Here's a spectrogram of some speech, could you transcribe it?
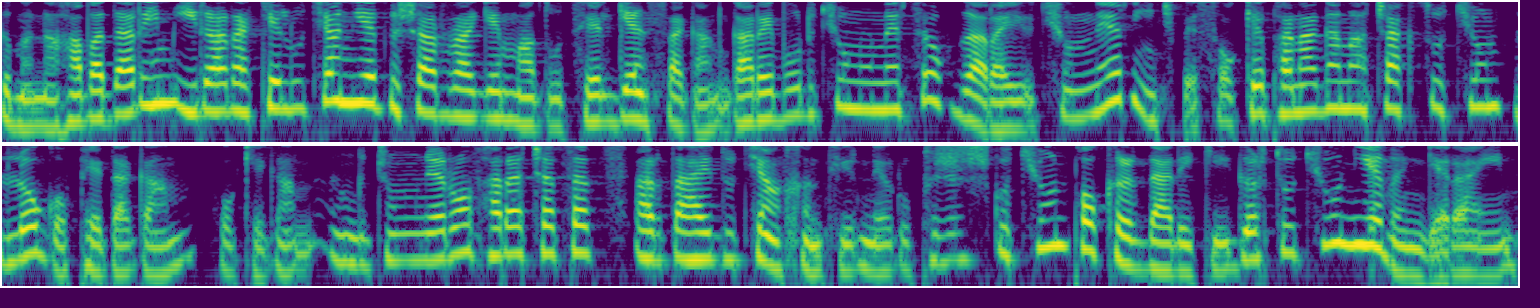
գմնահավատարիմ իրարակելության եւ շարունակե մատուցել գենսական կարեւորություն ունեցող ծառայություններ, ինչպես հոգեբանական աջակցություն, լոգոպեդական, հոգեգան ընկճումներով հարաճած արտահայտության խնդիրներու բժշկություն, փոքր դարիքի գրթություն եւ ընկեր Հանրային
